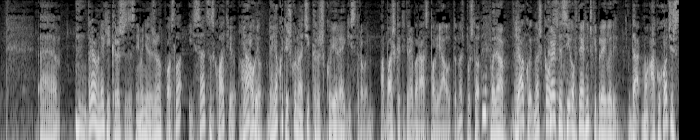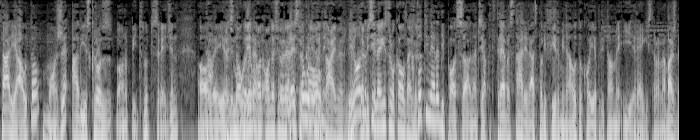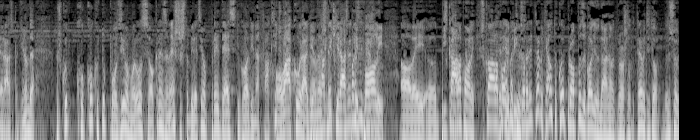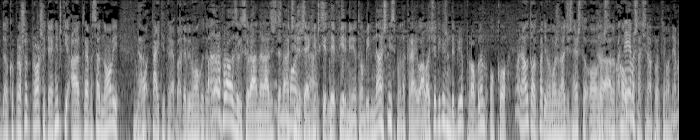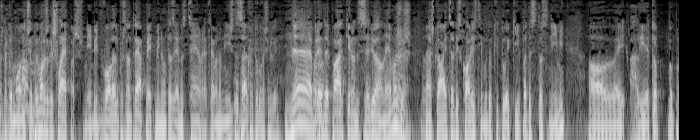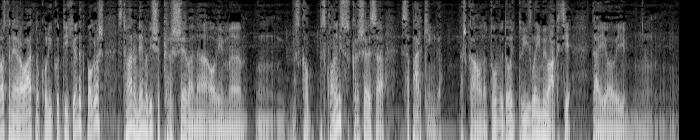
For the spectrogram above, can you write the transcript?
E, trebam neki krš za snimanje državnog posla i sad sam shvatio A, jako je, da je jako teško naći krš koji je registrovan. A baš kad ti treba raspali auto. Znaš, pošto... Pa da. Jako, znaš, kao... Courtesy of tehnički pregledi. Da, mo- ako hoćeš stari auto, može, ali je skroz ono picnut, sređen, ovaj da bi mogao da- restauriran. onda se registruje kao oldtimer, I da bi se ti- registrovao kao oldtimer. A to ti ne radi posao, znači ako ti treba stari raspali firmin auto koji je pri tome i registrovan, a baš da je raspad. I onda Znaš, koliko je tu poziva moralo se okrene za nešto što bi recimo pre 10 godina Faktički- ovako uradio, da, znači neki raspali poli, ovaj, uh, pick-up- Skala poli. skala poli, treba ti, u pick-up. stvari, treba ti auto koji je propao za godinu dana od prošlog. Treba ti to. Zato što ako je prošao, prošli tehnički, a treba sad novi, Da. on, taj ti treba da bi mogao da... Pa dobro, prolazili su na različite načine tehničke, naći? te firmini automobili, našli smo na kraju, ali hoću ja ti kažem da je bio problem oko Ovaj, Na auto otpadima možda nađeš nešto, ovo, što Da, onako pa kao- nemaš naći na automobilu, nemaš da ga mo, znači, opet moraš da ga šlepaš. Mi bi voleli pošto nam treba 5 minuta za jednu scenu, ne treba nam ništa sad. baš ili... Ne, bre, da je parkiran, da se sedio, ali ne možeš. Znaš, kao, ajde sad iskoristimo dok je tu ekipa da se to snimi. Ovaj, ali je to prosto nevjerovatno koliko tih i onda kad pogledaš stvarno nema više krševa na ovim skl- sklonili su krševe sa, sa parkinga znaš kao ono to, to, izgleda imaju akcije taj ovaj mm,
